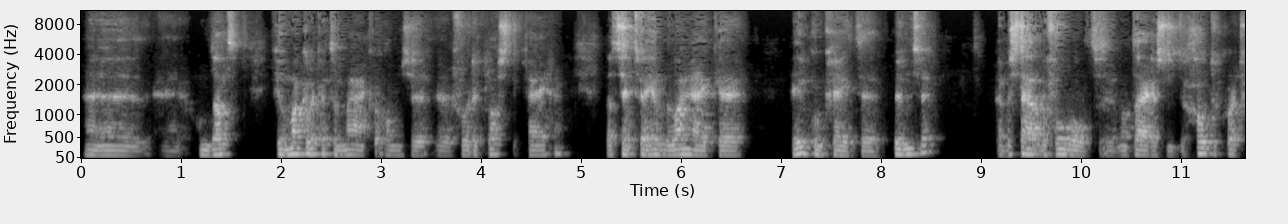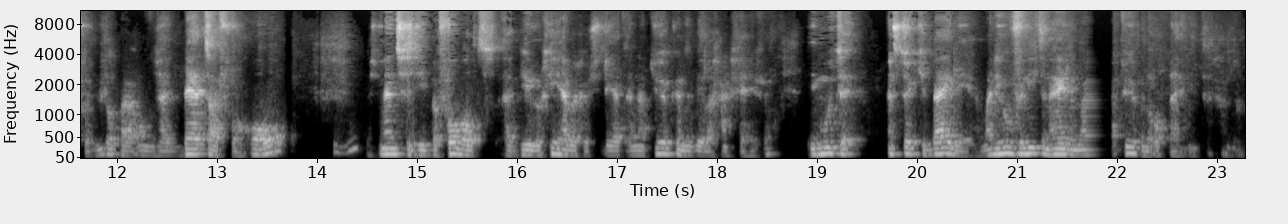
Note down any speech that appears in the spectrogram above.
Uh, om dat veel makkelijker te maken om ze uh, voor de klas te krijgen. Dat zijn twee heel belangrijke, heel concrete punten. Er bestaat bijvoorbeeld, want daar is een groot tekort voor het middelbaar onderwijs, Beta for All. Mm-hmm. Dus mensen die bijvoorbeeld biologie hebben gestudeerd en natuurkunde willen gaan geven, die moeten een stukje bijleren. Maar die hoeven niet een hele natuurkundeopleiding te gaan doen.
